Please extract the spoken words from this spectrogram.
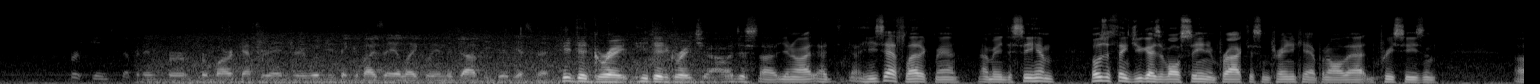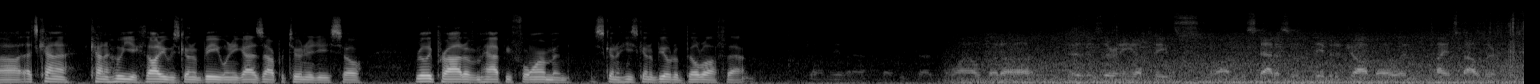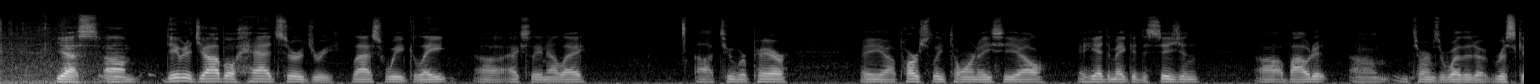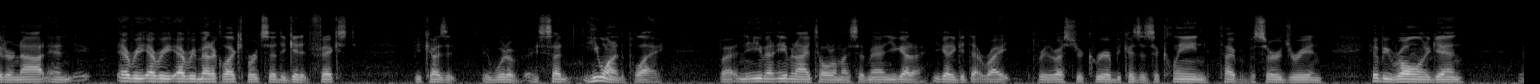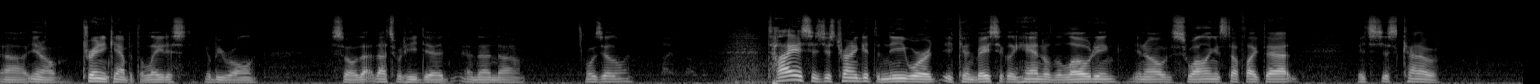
First game stepping in for, for Mark after the injury. What did you think of Isaiah Likely and the job he did yesterday? He did great. He did a great job. I just, uh, you know, I, I, he's athletic, man. I mean, to see him, those are things you guys have all seen in practice and training camp and all that and preseason. Uh, that's kind of kind of who you thought he was going to be when he got his opportunity. So, really proud of him, happy for him, and it's gonna he's going to be able to build off that. John, we haven't asked about these guys in a while, but uh, is there any updates on the status of David Ojabo and Tyus Bowser? Yes, um, David Ojabo had surgery last week, late, uh, actually in LA, uh, to repair a uh, partially torn ACL. And he had to make a decision uh, about it um, in terms of whether to risk it or not. And every every every medical expert said to get it fixed because it, it would have said he wanted to play. But even even I told him I said, man, you gotta you gotta get that right for the rest of your career because it's a clean type of a surgery and he'll be rolling again uh, you know, training camp at the latest, he'll be rolling. So that, that's what he did. And then, uh, what was the other one? Tyus is just trying to get the knee where it, it, can basically handle the loading, you know, the swelling and stuff like that. It's just kind of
